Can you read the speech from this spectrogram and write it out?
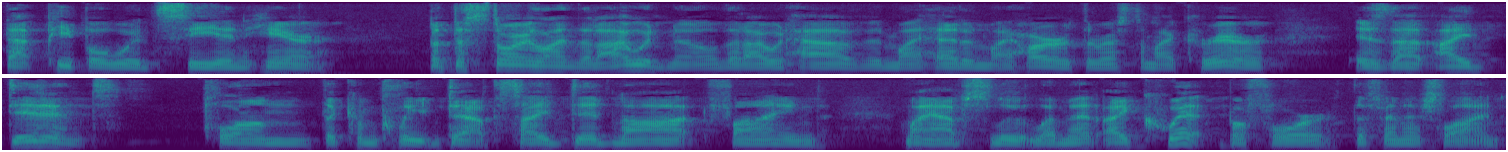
that people would see and hear. But the storyline that I would know, that I would have in my head and my heart the rest of my career, is that I didn't plumb the complete depths. I did not find my absolute limit. I quit before the finish line.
